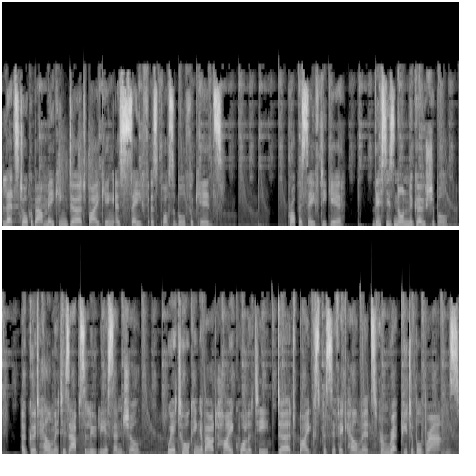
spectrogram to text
let's talk about making dirt biking as safe as possible for kids. Proper safety gear. This is non negotiable. A good helmet is absolutely essential. We're talking about high quality, dirt bike specific helmets from reputable brands.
